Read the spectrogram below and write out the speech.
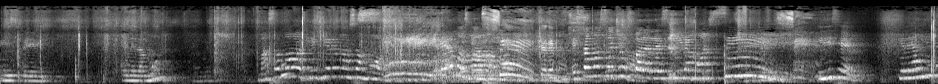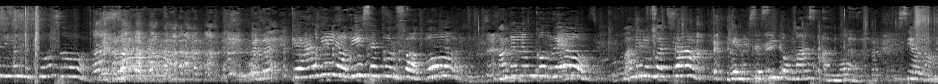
este, con el amor. Más amor, ¿quién quiere más amor? Queremos más amor. Sí, queremos. Estamos hechos para recibir amor. Sí. Y dice, que le alguien le diga a mi esposo. ¿Verdad? Que alguien le avise, por favor. Mándenle un correo. Mándenle un WhatsApp. Que necesito más amor. ¿Sí o no?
